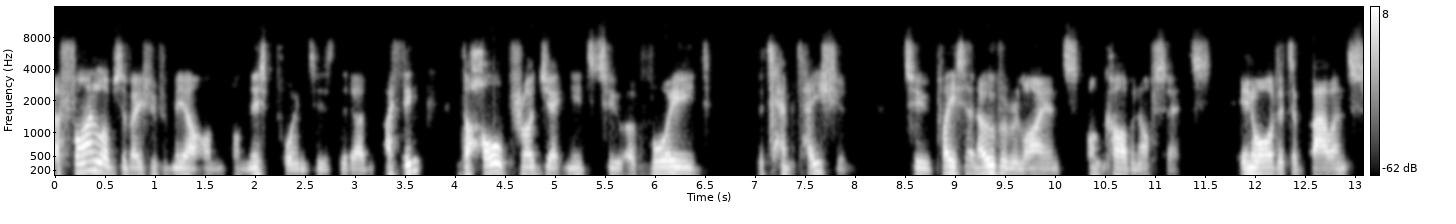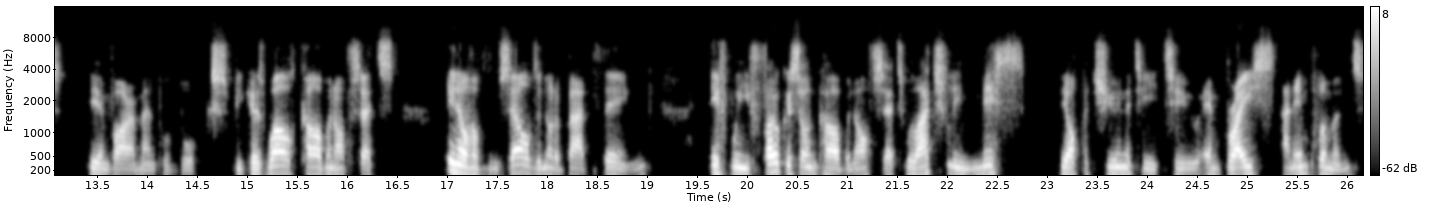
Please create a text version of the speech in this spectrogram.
A final observation for me on, on this point is that um, I think the whole project needs to avoid the temptation to place an over reliance on carbon offsets in order to balance the environmental books. Because while carbon offsets, in of themselves, are not a bad thing, if we focus on carbon offsets, we'll actually miss the opportunity to embrace and implement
